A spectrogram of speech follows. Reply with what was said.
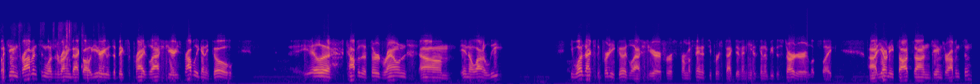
But James Robinson was a running back all year. He was a big surprise last year. He's probably going to go uh, top of the third round um, in a lot of leagues. He was actually pretty good last year for from a fantasy perspective, and he is going to be the starter. It looks like. Uh, do you have any thoughts on James Robinson?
